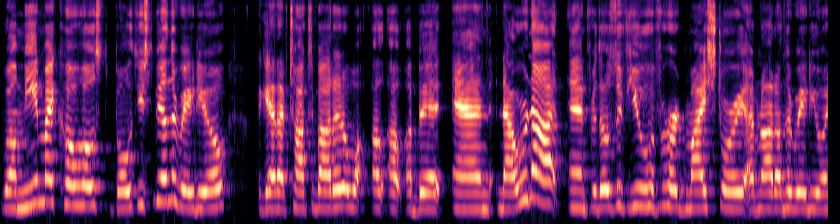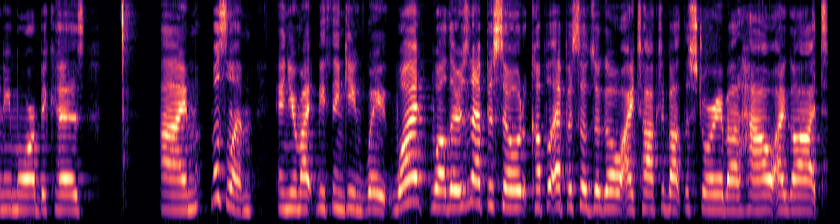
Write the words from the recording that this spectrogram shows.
Well, me and my co host both used to be on the radio. Again, I've talked about it a, a, a, bit, and now we're not. And for those of you who have heard my story, I'm not on the radio anymore because I'm Muslim. And you might be thinking, wait, what? Well, there's an episode, a couple episodes ago, I talked about the story about how I got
